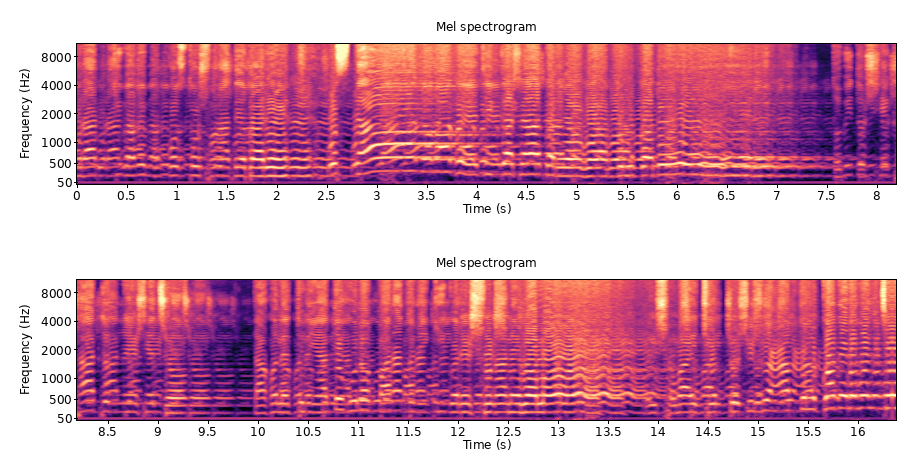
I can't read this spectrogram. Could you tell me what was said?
কোরআন কীভাবে মুখস্থ শোনাতে পারে? ওস্তাদ অবাক হয়ে জিজ্ঞাসা করে আব্দুল কাদের তুমি তো শেখার জন্য এসেছ। তাহলে তুমি এতগুলো পারা তুমি কি করে শোনালে বলো? ওই সবাই ছোট্ট শিশু আব্দুল কাদের বলছো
